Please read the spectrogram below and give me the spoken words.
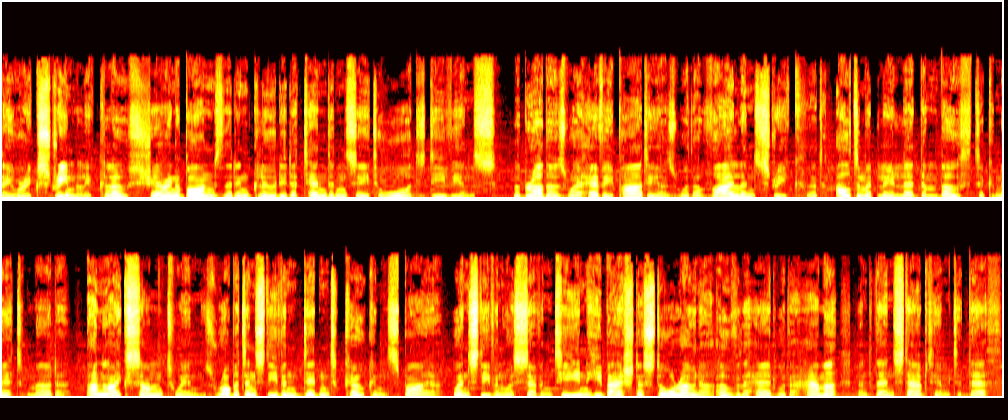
They were extremely close, sharing a bond that included a tendency towards deviance. The brothers were heavy partiers with a violent streak that ultimately led them both to commit murder. Unlike some twins, Robert and Stephen didn't co-conspire. When Stephen was 17, he bashed a store owner over the head with a hammer and then stabbed him to death.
